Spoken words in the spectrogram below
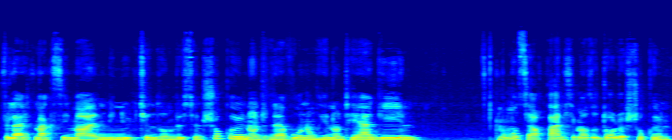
vielleicht maximal ein Minütchen so ein bisschen schuckeln und in der Wohnung hin und her gehen. Man muss ja auch gar nicht immer so dolle schuckeln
